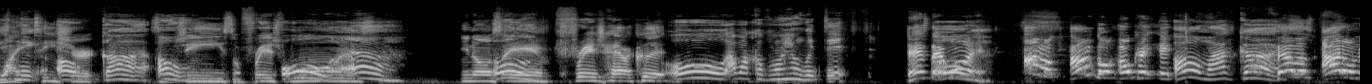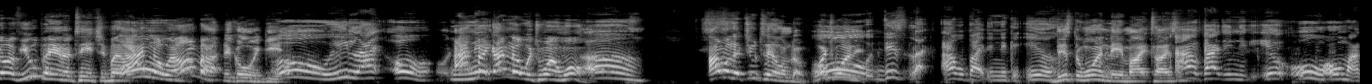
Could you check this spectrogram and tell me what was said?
White nigga. t-shirt, Oh God. Some oh. jeans, some fresh Oh. ones. Uh, you know what I'm oh. saying? Fresh haircut. oh. I walk up on him with it. That's that Oh. one. I'm a, I'm going. Okay, eh, Oh my God. fellas. I don't know if you paying attention, but I know Oh. what I'm about to go and get. Oh, he like. Oh. I ni- think I know which one I want. Oh. I'm gonna let you tell him though. Which oh, one? This like I would bite the nigga ear. This the one then, Mike Tyson. I would bite the nigga ear. Oh, oh my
